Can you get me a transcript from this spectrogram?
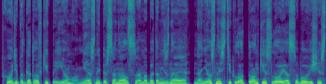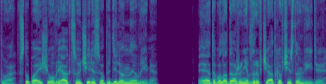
В ходе подготовки к приему местный персонал, сам об этом не зная, нанес на стекло тонкий слой особого вещества, вступающего в реакцию через определенное время. Это была даже не взрывчатка в чистом виде,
